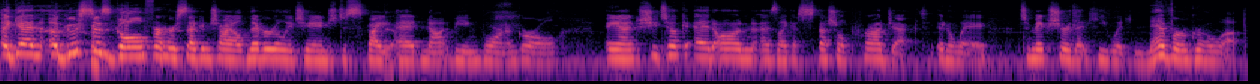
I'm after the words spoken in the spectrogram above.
Again, Augusta's goal for her second child never really changed despite Yeah. Ed not being born a girl. And she took Ed on as like a special project in a way to make sure that he would never grow up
